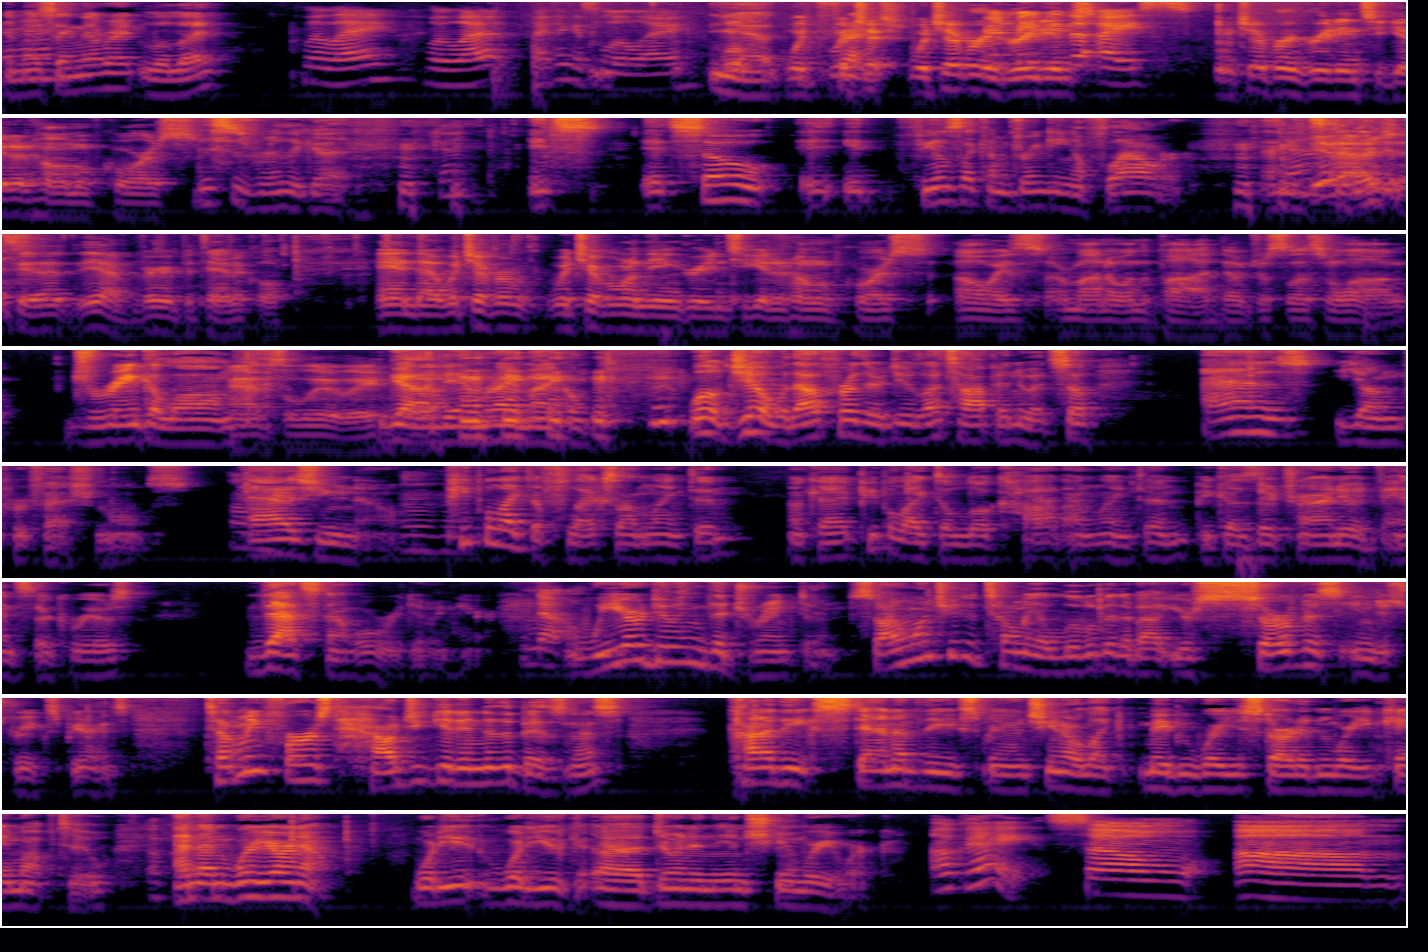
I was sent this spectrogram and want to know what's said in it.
Am I Mhm. saying that right? Lillet? Lillet, Lillet. I think it's Lillet. Well, yeah, which, French. which, whichever And maybe ingredients, the ice. whichever ingredients you get at home, of course. This is really good. Good. It's it's so it, it feels like I'm drinking a flower. And it's yeah, I should delicious. say that. Yeah, very botanical. And uh, whichever whichever one of the ingredients you get at home, of course, always our motto on the pod: don't just listen along. Drink along. Absolutely. Goddamn right, Michael. Well, Jill, without further ado, let's hop into it. So, as young professionals, Mhm. as you know, Mhm. people like to flex on LinkedIn. Okay, people like to look hot on LinkedIn because they're trying to advance their careers. That's not what we're doing here. No. We are doing the Drinkton. So I want you to tell me a little bit about your service industry experience. Tell me first how'd you get into the business, kind of the extent of the experience. You know, like maybe where you started and where you came up to, Okay. and then where you are now. What do you What are you uh, doing in the industry and where you work? Okay, so um,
